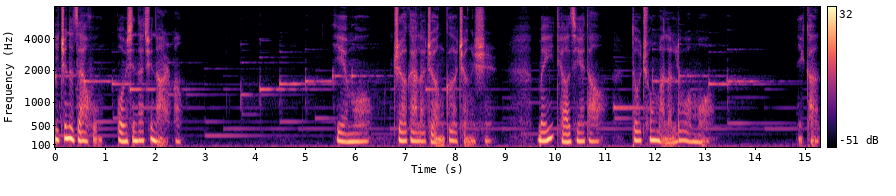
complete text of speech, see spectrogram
你真的在乎我们现在去哪儿吗？夜幕遮盖了整个城市，每一条街道都充满了落寞。你看，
